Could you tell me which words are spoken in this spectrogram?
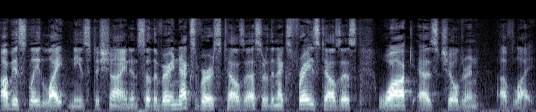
Obviously, light needs to shine. And so the very next verse tells us, or the next phrase tells us, walk as children of light.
